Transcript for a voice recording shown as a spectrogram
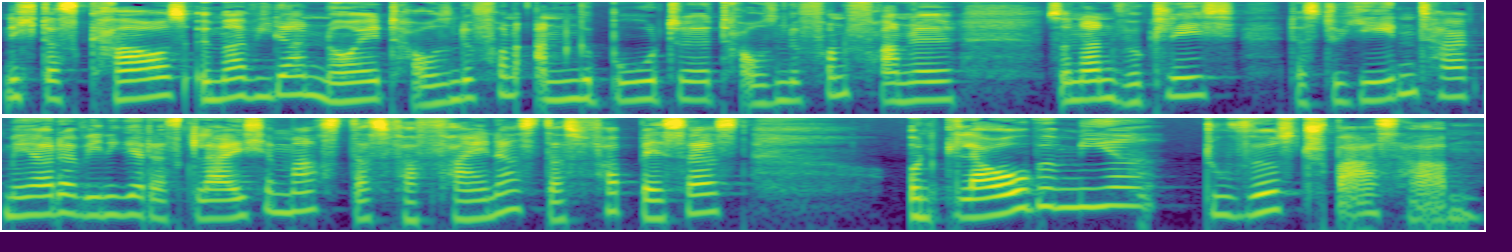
nicht das Chaos immer wieder neu, tausende von Angebote, tausende von Funnel, sondern wirklich, dass du jeden Tag mehr oder weniger das Gleiche machst, das verfeinerst, das verbesserst und glaube mir, du wirst Spaß haben.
